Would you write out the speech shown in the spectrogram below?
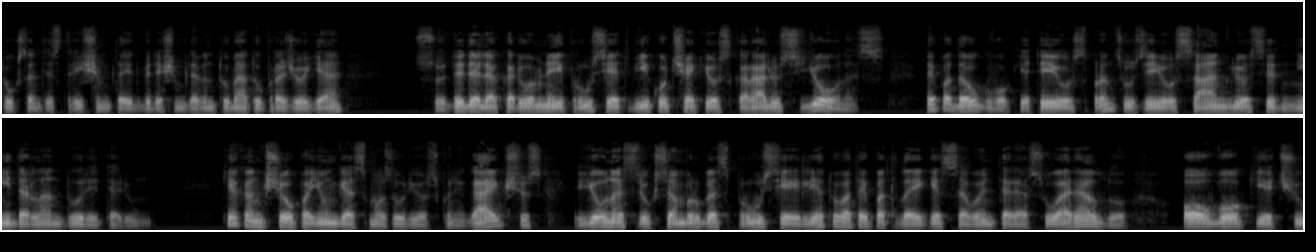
1329 metų pradžioje su didelė kariuomenė į Prūsiją atvyko Čekijos karalius Jonas, taip pat daug Vokietijos, Prancūzijos, Anglijos ir Nyderlandų riterių. Kiek anksčiau pajungęs Mozūrijos kunigaikščius, Jonas Liuksemburgas Prūsija į Lietuvą taip pat laikė savo interesų arealų, o vokiečių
